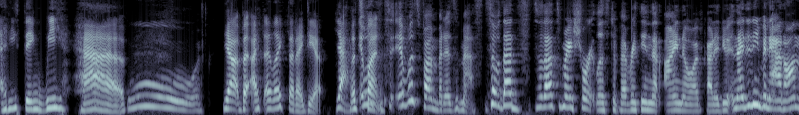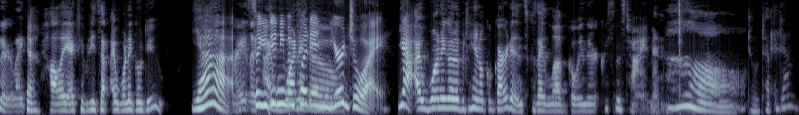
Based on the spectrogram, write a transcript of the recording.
anything we have. Ooh. Yeah, but I, I like that idea. Yeah, That's it fun. Was, it was fun, but it's a mess. So that's so that's my short list of everything that I know I've got to do, and I didn't even add on there like Yeah. holiday activities that I want to go do. Yeah. Right? so you didn't even wanna put in your joy. Yeah, I want to go to botanical gardens because I love going there at Christmas time, and Oh. don't have it down.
